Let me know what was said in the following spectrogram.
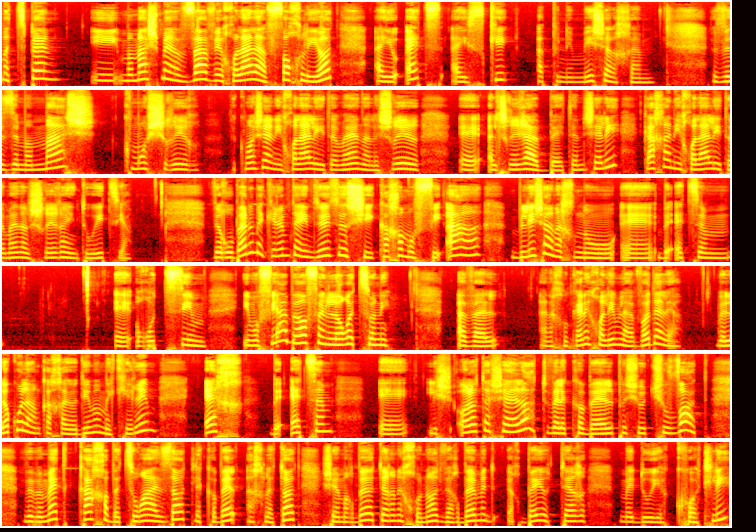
מצפן, היא ממש מהווה ויכולה להפוך להיות היועץ העסקי הפנימי שלכם. וזה ממש כמו שריר. וכמו שאני יכולה להתאמן על השריר, אה, על שרירי הבטן שלי, ככה אני יכולה להתאמן על שריר האינטואיציה. ורובנו מכירים את האינטואיציה שהיא ככה מופיעה, בלי שאנחנו אה, בעצם אה, רוצים. היא מופיעה באופן לא רצוני. אבל אנחנו כן יכולים לעבוד עליה. ולא כולם ככה יודעים או מכירים איך בעצם אה, לשאול אותה שאלות ולקבל פשוט תשובות. ובאמת ככה, בצורה הזאת, לקבל החלטות שהן הרבה יותר נכונות והרבה יותר מדויקות לי.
